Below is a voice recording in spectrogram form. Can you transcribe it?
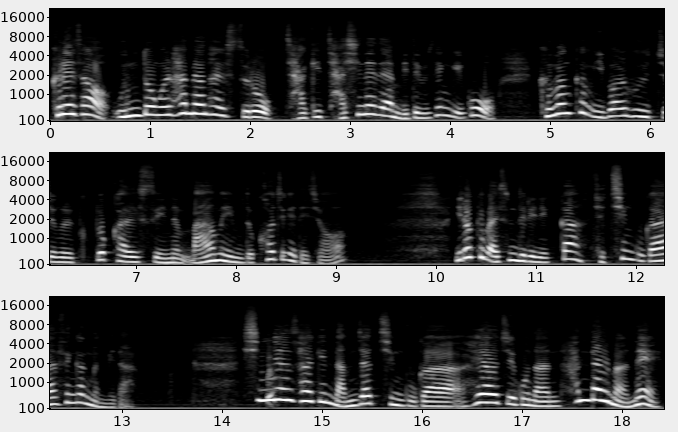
그래서 운동을 하면 할수록 자기 자신에 대한 믿음이 생기고 그만큼 이별 후유증을 극복할 수 있는 마음의 힘도 커지게 되죠. 이렇게 말씀드리니까 제 친구가 생각납니다. 10년 사귄 남자친구가 헤어지고 난 한 달 만에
